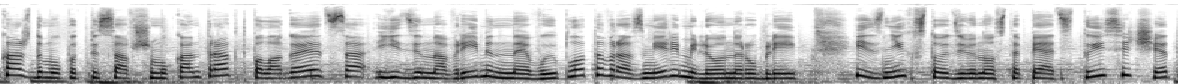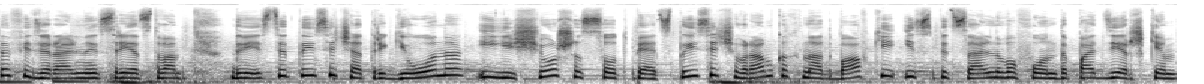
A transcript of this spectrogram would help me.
Каждому подписавшему контракт полагается единовременная выплата в размере миллиона рублей. Из них 195 тысяч – это федеральные средства, 200 тысяч от региона и еще 605 тысяч в рамках надбавки из специального фонда поддержки.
